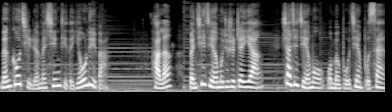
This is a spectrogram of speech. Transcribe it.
能勾起人们心底的忧虑吧。好了，本期节目就是这样，下期节目我们不见不散。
